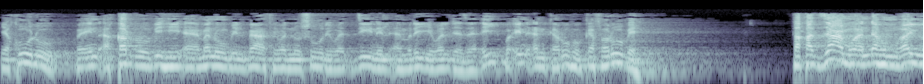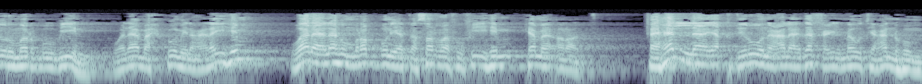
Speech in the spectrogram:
يقول فإن أقروا به آمنوا بالبعث والنشور والدين الأمري والجزائي وإن أنكروه كفروا به. فقد زعموا أنهم غير مربوبين ولا محكوم عليهم ولا لهم رب يتصرف فيهم كما أراد. فهل لا يقدرون على دفع الموت عنهم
